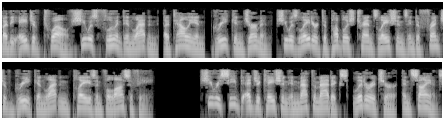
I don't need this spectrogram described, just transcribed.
by the age of 12 she was fluent in Latin, Italian, Greek and German. She was later to publish translations into French of Greek and Latin plays and philosophy. She received education in mathematics, literature, and science.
